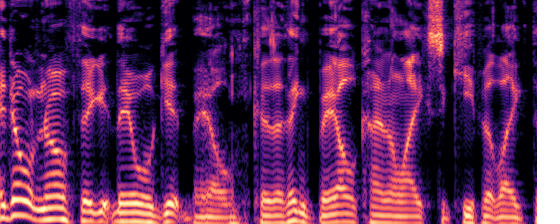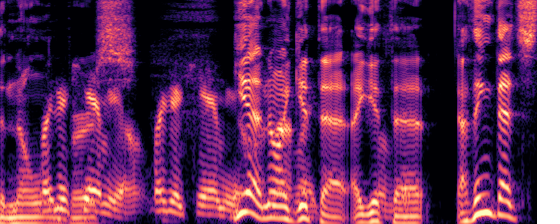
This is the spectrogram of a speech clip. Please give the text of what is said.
I don't know if they they will get Bale because I think Bale kind of likes to keep it like the Nolan like a verse. cameo, like a cameo. Yeah, no, I get like that. I get something. that. I think that's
